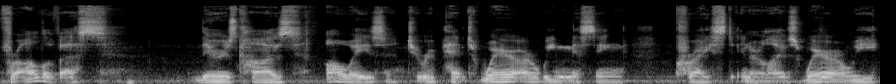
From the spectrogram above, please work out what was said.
For all of us, there is cause always to repent. Where are we missing Christ in our lives? Where are we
